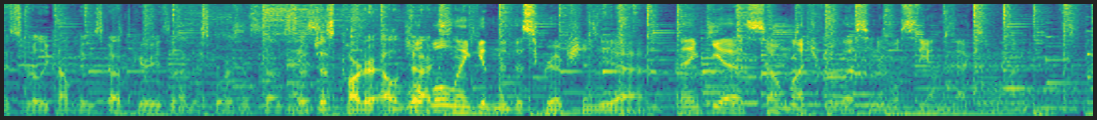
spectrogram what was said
is really complicated. It's got periods and underscores and stuff. So just Carter L We'll, Jackson. we'll link it in the description. Yeah. Thank you so much for listening. We'll see you on the next one.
